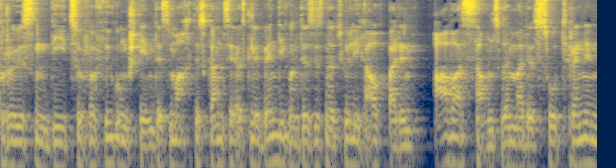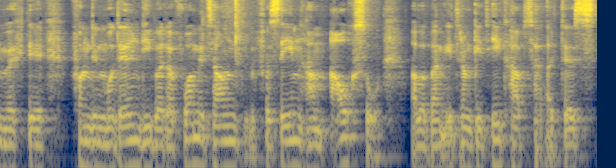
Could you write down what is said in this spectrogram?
Größen, die zur Verfügung stehen. Das macht das Ganze erst lebendig und das ist natürlich auch bei den AVA-Sounds, wenn man das so trennen möchte, von den Modellen, die wir davor mit Sound versehen haben, auch so. Aber beim e-tron GT gab es halt das,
